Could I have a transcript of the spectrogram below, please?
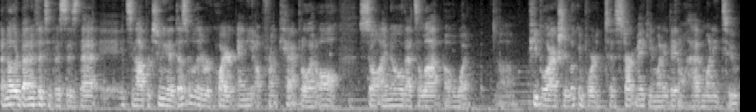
Another benefit to this is that it's an opportunity that doesn't really require any upfront capital at all. So I know that's a lot of what um, people are actually looking for to start making money. They don't have money to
